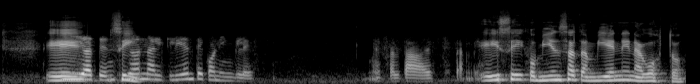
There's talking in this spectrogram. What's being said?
y atención al cliente con inglés. Me faltaba ese también. Ese comienza también en agosto.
